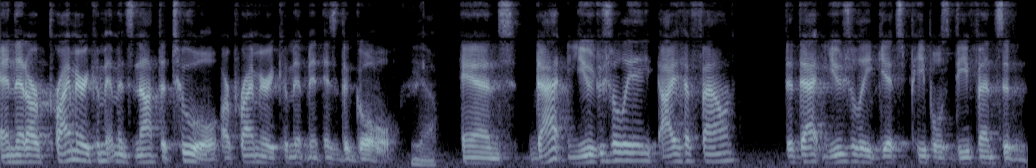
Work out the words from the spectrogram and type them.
and that our primary commitment is not the tool, our primary commitment is the goal. Yeah. And that usually, I have found that that usually gets people's defensive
